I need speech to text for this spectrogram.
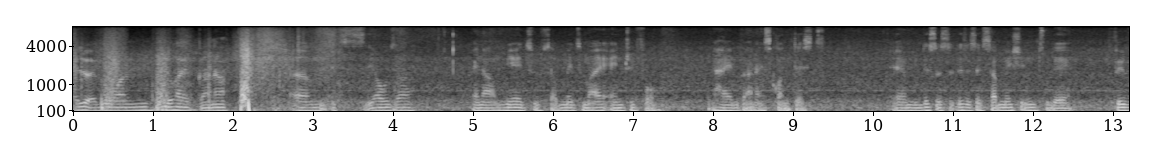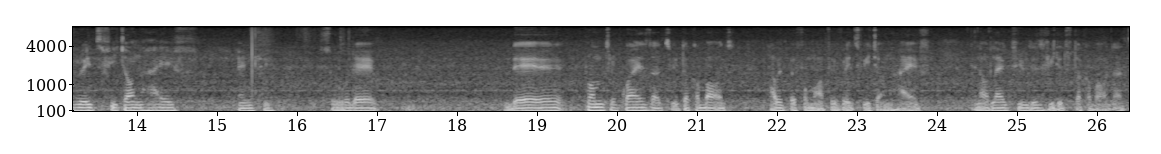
Hello everyone, hello Hive Ghana. Um, it's Yahuzah, and I'm here to submit my entry for the Hive Ghana's contest. Um, this is this is a submission to the favorite feature on Hive entry. So the the prompt requires that we talk about how we perform our favorite feature on Hive, and I would like to use this video to talk about that.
